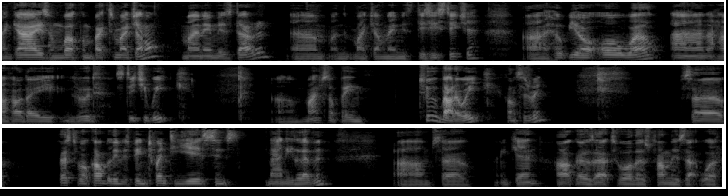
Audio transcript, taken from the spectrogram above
Hi guys and welcome back to my channel. My name is Darren um, and my channel name is Dizzy Stitcher. I hope you're all well and have had a good stitchy week. Um, mine's not been too bad a week considering. So first of all, can't believe it's been 20 years since 9-11. Um, so again, heart goes out to all those families that were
